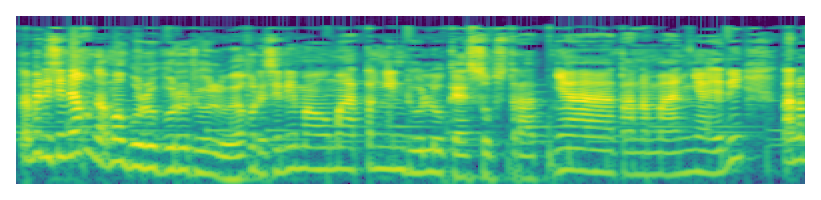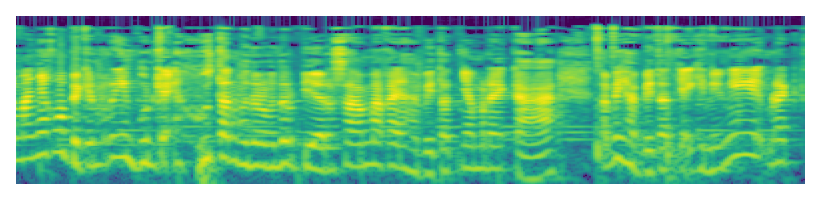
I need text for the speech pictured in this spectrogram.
tapi di sini aku nggak mau buru-buru dulu. Aku di sini mau matengin dulu guys substratnya, tanamannya. Jadi tanamannya aku mau bikin rimbun kayak hutan bener-bener biar sama kayak habitatnya mereka. Tapi habitat kayak gini ini mereka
